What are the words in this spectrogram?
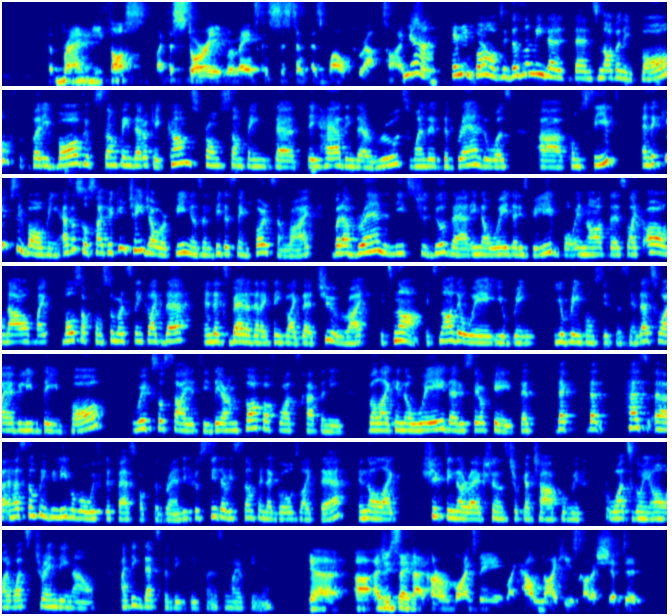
the brand ethos like the story remains consistent as well throughout time yeah so, it evolves yeah. it doesn't mean that that it's not going to evolve but evolve with something that okay comes from something that they had in their roots when the, the brand was uh, conceived and it keeps evolving. As a society we can change our opinions and be the same person right? But a brand needs to do that in a way that is believable and not this like oh now my most of consumers think like that and it's better that i think like that too right? It's not. It's not the way you bring you bring consistency. And that's why i believe they evolve with society. They are on top of what's happening. But like in a way that you say okay that that that has uh, has something believable with the past of the brand. If you see there is something that goes like that, you know, like shifting directions to catch up with what's going on or what's trendy now. I think that's the big difference, in my opinion. Yeah, uh, as you say, that kind of reminds me like how Nike's kind of shifted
